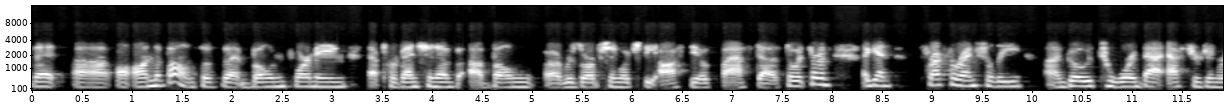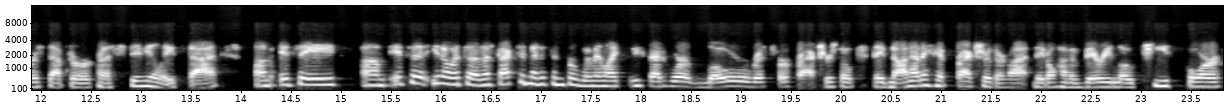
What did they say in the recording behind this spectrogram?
that uh, on the bone. So that bone forming, that prevention of uh, bone uh, resorption, which the osteoclast does. So it sort of, again, preferentially uh, goes toward that estrogen receptor or kind of stimulates that. Um, it's a um, it's a, you know, it's an effective medicine for women, like we said, who are lower risk for fracture. So they've not had a hip fracture. They're not, they don't have a very low T score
